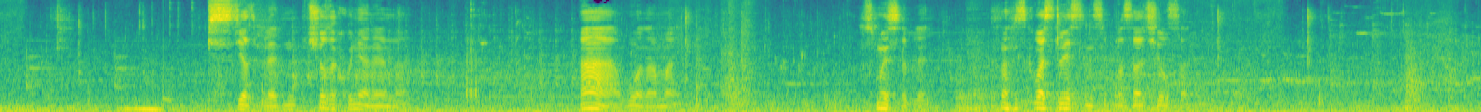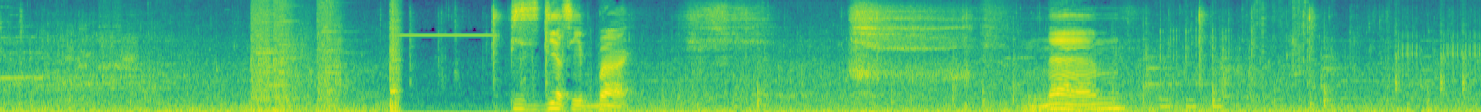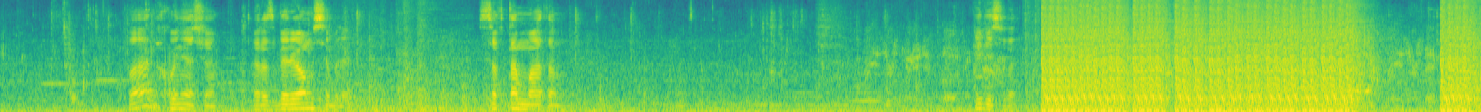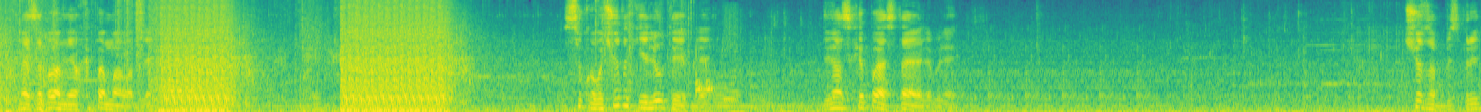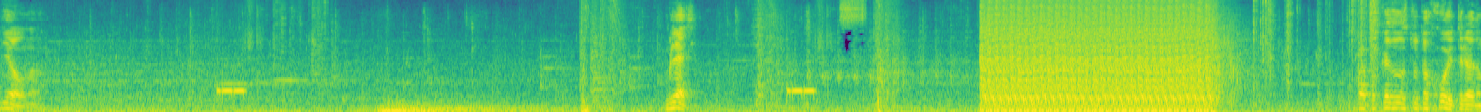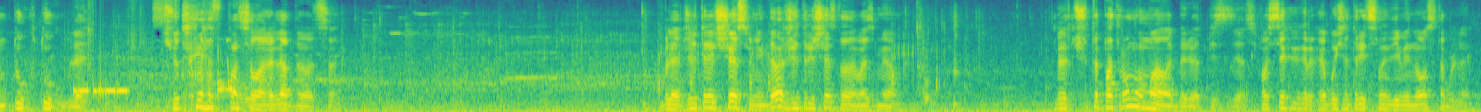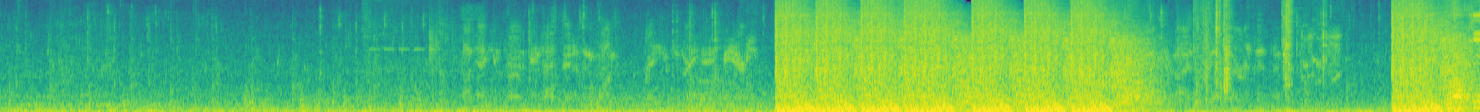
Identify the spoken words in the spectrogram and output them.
Пиздец, блядь. Ну что за хуйня, реально? А, во, нормально. В смысле, блядь? Сквозь лестницу просочился. Пиздец, ебать. Да. Ладно, хуйня чё. Разберемся, блядь. С автоматом. Иди сюда. Я забыл, у меня хп мало, блядь. Сука, вы чё такие лютые, блядь? 12 хп оставили, блядь. Чё за беспредел, на? Блядь. А, Показалось, кто-то ходит рядом, тух-тух, блядь. Чё-то я начал оглядываться. Блядь, G36 у них, давай G36 тогда возьмем. Блядь, что-то патронов мало берет, пиздец. Во всех играх обычно 30 на 90, блядь.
